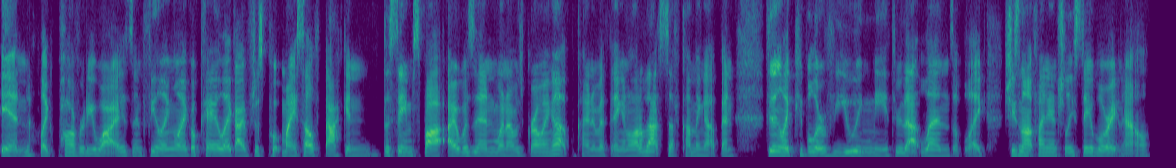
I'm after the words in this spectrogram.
in like poverty wise and feeling like okay like I've just put myself back in the same spot I was in when I was growing up kind of a thing and a lot of that stuff coming up and feeling like people are viewing me through that lens of like she's not financially stable right now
